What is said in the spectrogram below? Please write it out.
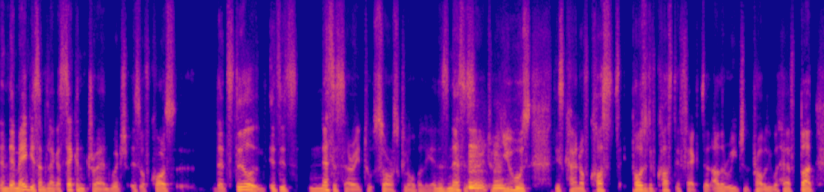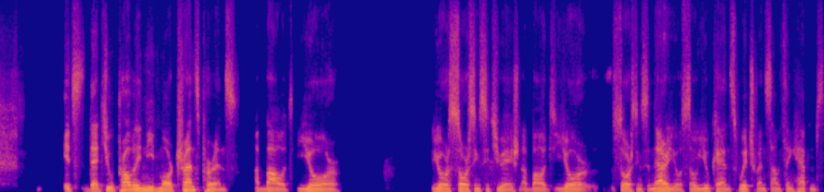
and there may be something like a second trend which is of course that still it's it's necessary to source globally and it's necessary mm-hmm. to use these kind of cost positive cost effects that other regions probably would have but it's that you probably need more transparency about your your sourcing situation about your sourcing scenario so you can switch when something happens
